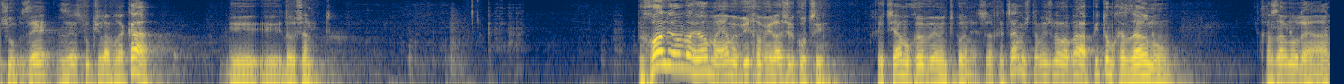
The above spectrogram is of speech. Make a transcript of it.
שוב, זה, זה סוג של הברקה אה, אה, דרשנית. בכל יום ויום היה מביא חבילה של קוצים. חציה מוכר ומתפרנס, והחציה משתמש לו רבה. פתאום חזרנו, חזרנו לאן?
